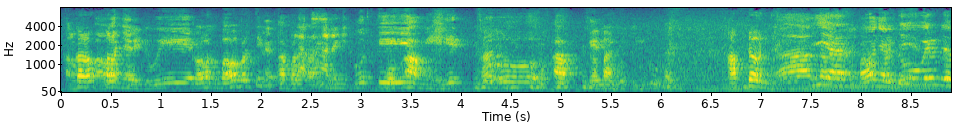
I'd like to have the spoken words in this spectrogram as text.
Kalau Kalau- ke bawah kalau- nyari duit. Kalau ke bawah berarti ke belakang ada yang ngikutin. Move up. Gitu. Move up. Kayak ngikutin gua. Up down. Iya, bawah nyari Berarti duit dia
